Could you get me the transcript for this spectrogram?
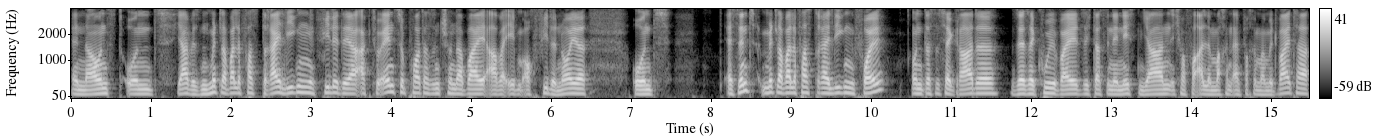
announced und ja, wir sind mittlerweile fast drei Ligen. Viele der aktuellen Supporter sind schon dabei, aber eben auch viele neue. Und es sind mittlerweile fast drei Ligen voll. Und das ist ja gerade sehr, sehr cool, weil sich das in den nächsten Jahren, ich hoffe, alle machen einfach immer mit weiter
